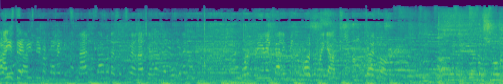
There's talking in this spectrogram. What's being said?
A vi ste, vi ste ipak pobednici. Znači, samo da se čuje naš jedan da pukne. Od prilike, ali mi tu možemo i jače. To je to. Baš ja.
